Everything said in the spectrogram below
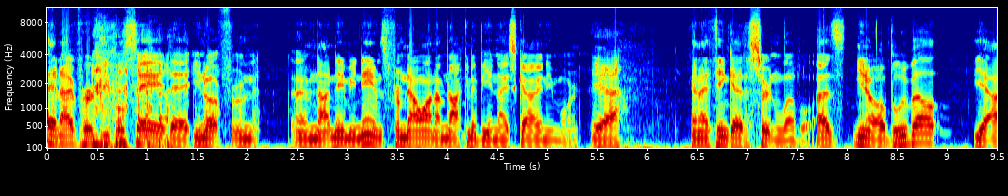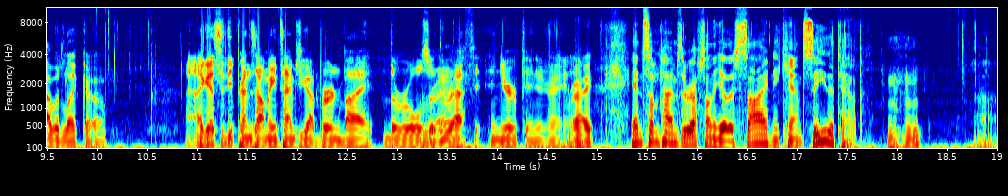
And I've heard people say that, you know, what, from I'm not naming names. From now on, I'm not going to be a nice guy anymore. yeah. And I think at a certain level, as you know, a blue belt, yeah, I would let go. I guess it depends how many times you got burned by the rules or the ref, in your opinion, right? Right. And sometimes the ref's on the other side and he can't see the tap. Mm-hmm. Uh,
